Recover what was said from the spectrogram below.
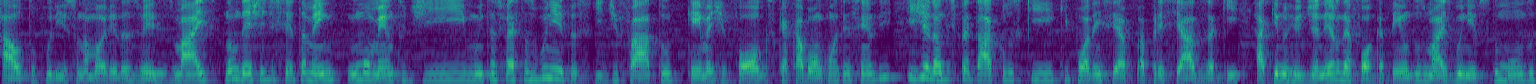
alto por isso na maioria das vezes. Mas não deixa de ser também um momento de muitas festas bonitas, que de fato de fogos que acabam acontecendo e, e gerando espetáculos que, que podem ser ap- apreciados aqui. Aqui no Rio de Janeiro, né, Foca? Tem um dos mais bonitos do mundo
